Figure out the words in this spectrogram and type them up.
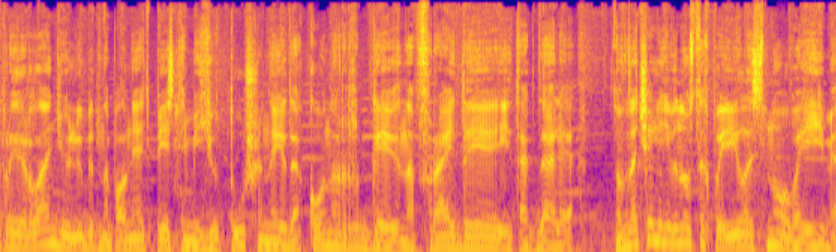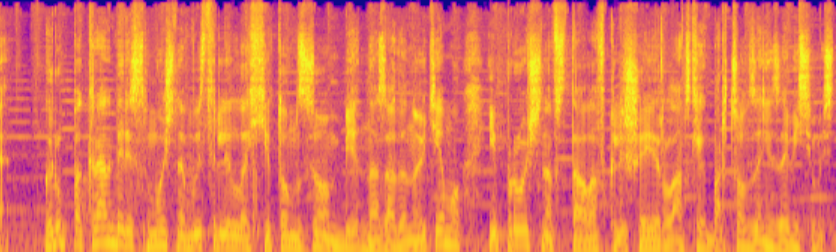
Фильмы про Ирландию любят наполнять песнями Юту, Шинейда Коннор, Гевина Фрайдея и так далее. Но в начале 90-х появилось новое имя. Группа Кранберис мощно выстрелила хитом «Зомби» на заданную тему и прочно встала в клише ирландских борцов за независимость.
